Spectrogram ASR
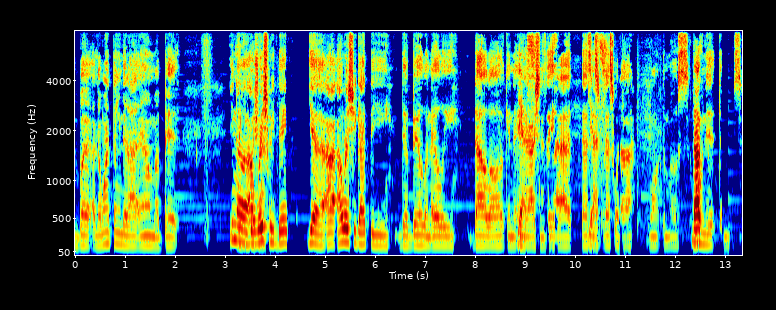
but the one thing that I am a bit, you Like know, you I wish wish we did. Yeah, I, I wish we got the the Bill and Ellie dialogue and the Yes. interactions they had. That's just- Yes. that's what I want the most. That- the most.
